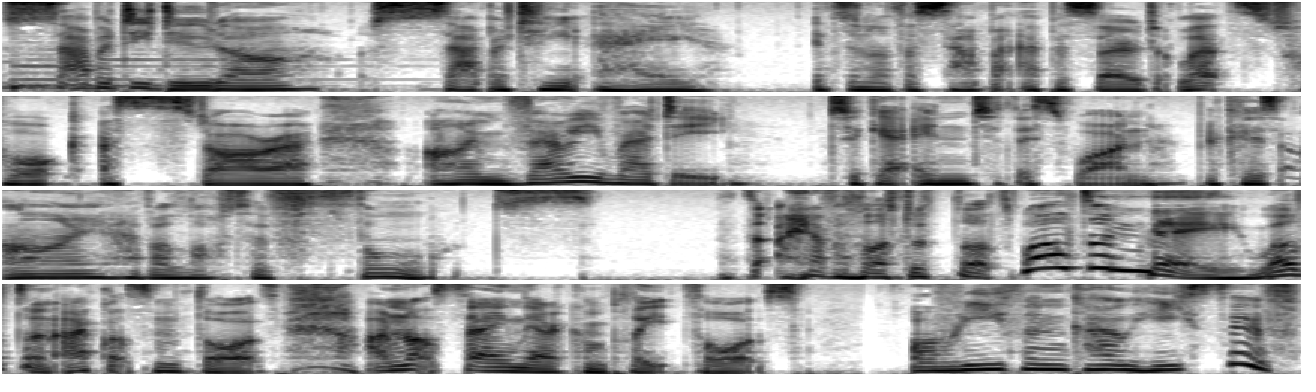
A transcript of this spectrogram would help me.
Sabbity Doodah, A. It's another Sabbat episode. Let's talk Ostara. I'm very ready to get into this one because I have a lot of thoughts I have a lot of thoughts. Well done, me. Well done. I've got some thoughts. I'm not saying they're complete thoughts or even cohesive,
